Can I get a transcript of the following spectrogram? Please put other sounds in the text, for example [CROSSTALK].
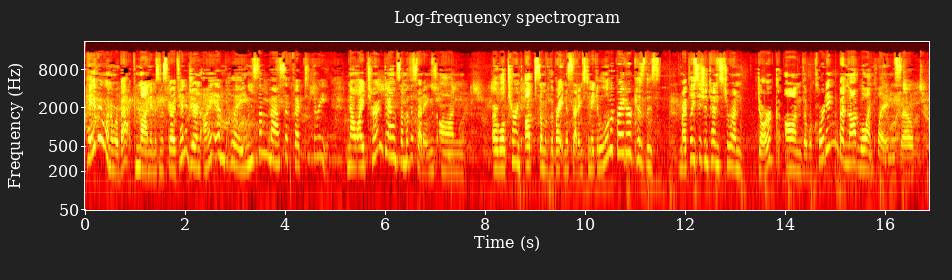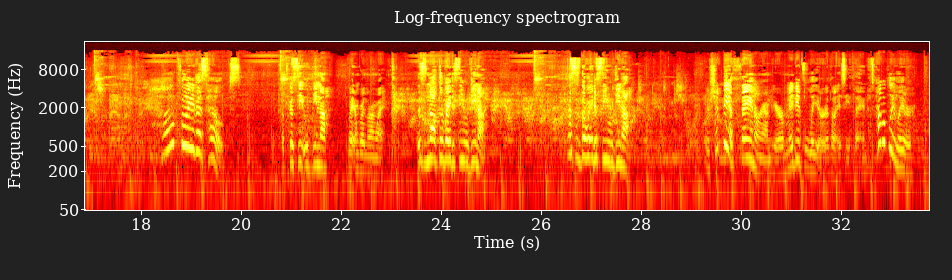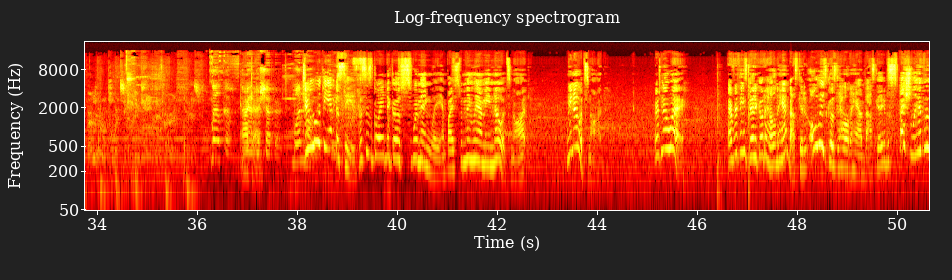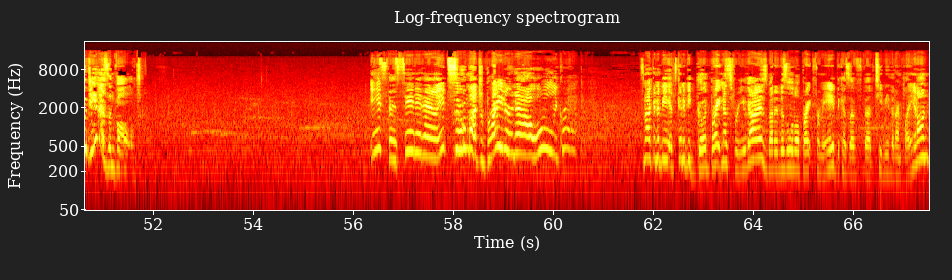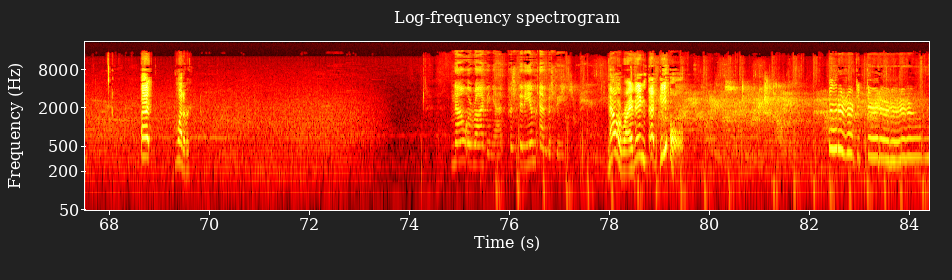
Hey everyone, and we're back. My name is Miss Scarlet Tanager, and I am playing some Mass Effect 3. Now, I turned down some of the settings on, or well, turned up some of the brightness settings to make it a little bit brighter, because this, my PlayStation tends to run dark on the recording, but not while I'm playing, so... Hopefully this helps. Let's go see Udina. Wait, I'm going the wrong way. This is not the way to see Udina. This is the way to see Udina. There should be a Thane around here. Maybe it's later that I see Thane. It's probably later. Welcome, Commander Okay. Shepard. One To moment, the please. embassies. This is going to go swimmingly. And by swimmingly, I mean no, it's not. We know it's not. There's no way. Everything's going to go to hell in a handbasket. It always goes to hell in a handbasket, especially if Udina's involved. It's the Citadel. It's so much brighter now. Holy crap. It's not gonna be, it's gonna be good brightness for you guys, but it is a little bright for me because of the TV that I'm playing it on. But, whatever. Now arriving at Presidium Embassy. Now arriving at people. Doo-doo-doo-doo-doo-doo.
